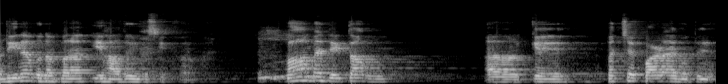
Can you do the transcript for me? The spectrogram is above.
مدینہ منورہ کی حاضری نصیب فرمائے۔ وہاں میں دیکھتا ہوں کہ بچے پڑھ رہے ہوتے ہیں۔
